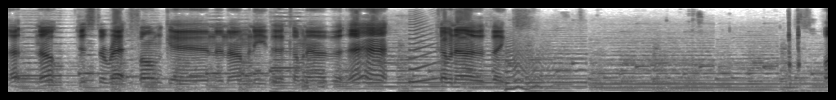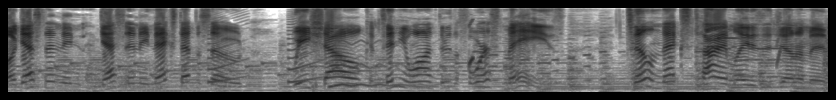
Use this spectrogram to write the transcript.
Up, nope, just a rat funk and an amanita coming out of the... Uh, coming out of the thing. Well, I guess in the, guess in the next episode, we shall continue on through the forest maze. Till next time, ladies and gentlemen.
